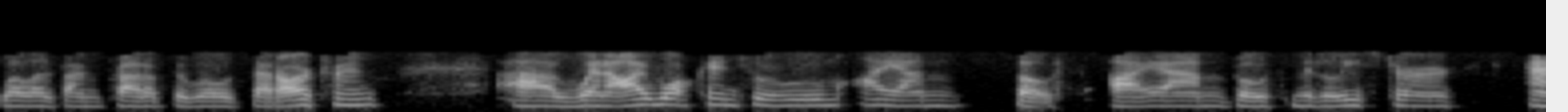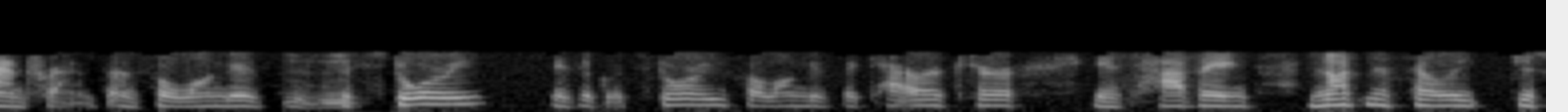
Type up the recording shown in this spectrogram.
well as I'm proud of the roles that are trans. Uh, when I walk into a room, I am both. I am both Middle Eastern and trans, and so long as mm-hmm. the story is a good story, so long as the character is having not necessarily just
